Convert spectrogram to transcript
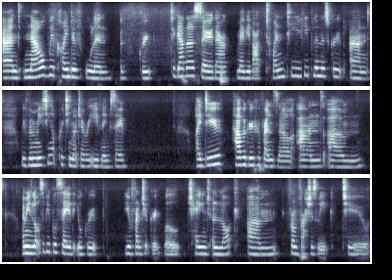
and now we're kind of all in a group together. So there are maybe about 20 people in this group, and we've been meeting up pretty much every evening. So I do have a group of friends now, and um, I mean, lots of people say that your group, your friendship group, will change a lot um, from Freshers Week to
